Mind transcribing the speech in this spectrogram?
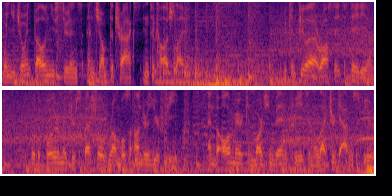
when you join fellow new students and jump the tracks into college life. You can feel it at Ross-Ade Stadium where the Boilermaker Special rumbles under your feet and the All-American Marching Band creates an electric atmosphere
